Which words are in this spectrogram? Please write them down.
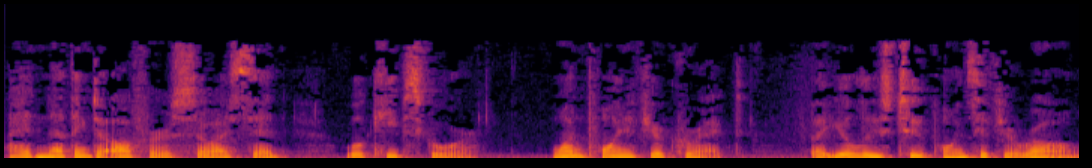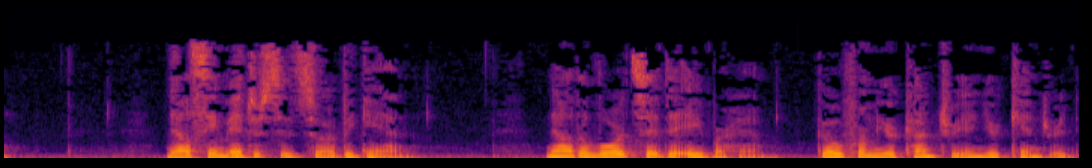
I had nothing to offer, so I said, we'll keep score. One point if you're correct, but you'll lose two points if you're wrong. Nell seemed interested, so I began. Now the Lord said to Abraham, Go from your country and your kindred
